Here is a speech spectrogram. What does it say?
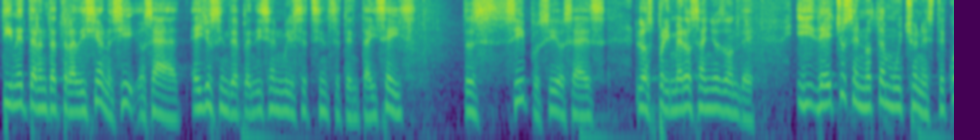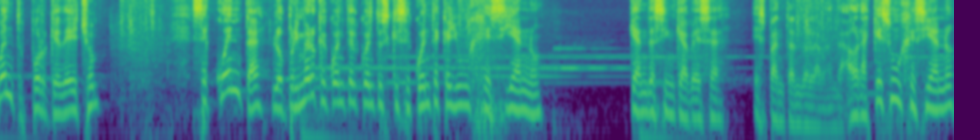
tiene tanta tradición. Sí, o sea, ellos se independizan en 1776. Entonces, sí, pues sí, o sea, es los primeros años donde... Y de hecho se nota mucho en este cuento, porque de hecho se cuenta, lo primero que cuenta el cuento es que se cuenta que hay un gesiano que anda sin cabeza espantando a la banda. Ahora, ¿qué es un gesiano?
